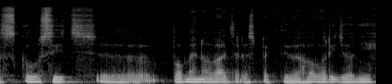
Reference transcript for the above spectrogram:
skúsiť e, pomenovať, respektíve hovoriť o nich,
